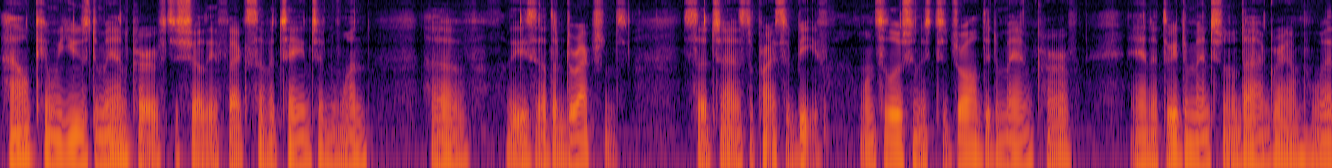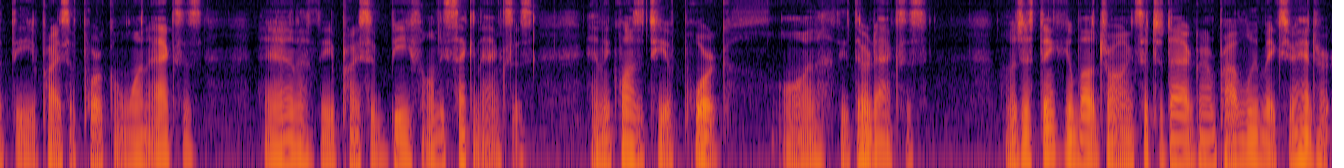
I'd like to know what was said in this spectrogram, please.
how can we use demand curves to show the effects of a change in one of these other directions, such as the price of beef? One solution is to draw the demand curve and a three-dimensional diagram with the price of pork on one axis and the price of beef on the second axis and the quantity of pork on the third axis. Well, just thinking about drawing such a diagram probably makes your head hurt.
